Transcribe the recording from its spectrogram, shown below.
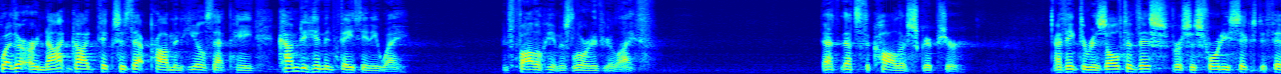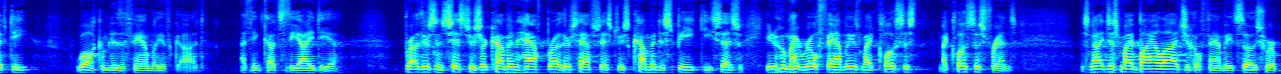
Whether or not God fixes that problem and heals that pain, come to Him in faith anyway and follow Him as Lord of your life. That, that's the call of Scripture. I think the result of this, verses 46 to 50, welcome to the family of God. I think that's the idea. Brothers and sisters are coming, half brothers, half sisters coming to speak. He says, You know who my real family is? My closest, my closest friends. It's not just my biological family, it's those who are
